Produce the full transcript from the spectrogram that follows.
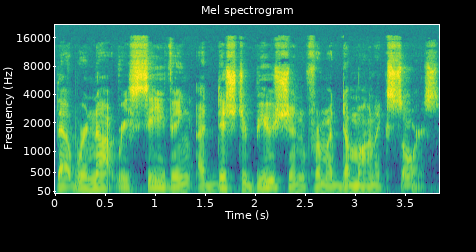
that we're not receiving a distribution from a demonic source.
